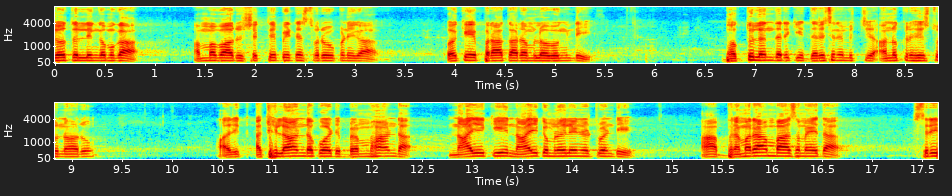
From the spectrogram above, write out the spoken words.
జ్యోతిర్లింగముగా అమ్మవారు శక్తిపీఠ స్వరూపిణిగా ఒకే ప్రాకారంలో ఉండి భక్తులందరికీ దర్శనమిచ్చి అనుగ్రహిస్తున్నారు. అఖిలాండ కోటి బ్రహ్మాండ నాయకి నాయకములైనటువంటి ఆ భ్రమరాంబా సమేత శ్రీ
